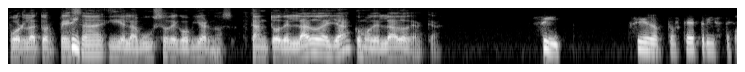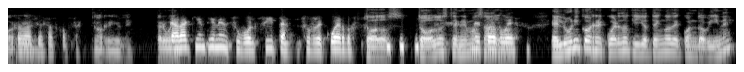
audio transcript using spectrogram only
por la torpeza y el abuso de gobiernos, tanto del lado de allá como del lado de acá. Sí, sí, doctor, qué triste, todas esas cosas. Horrible. Pero bueno, Cada quien tiene en su bolsita sus recuerdos todos, todos tenemos de todo algo. eso. El único recuerdo que yo tengo de cuando vine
